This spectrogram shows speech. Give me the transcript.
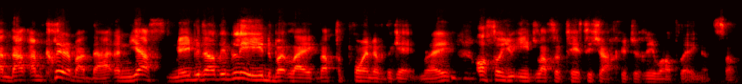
and that I'm clear about that. And yes, maybe there'll be bleed, but like that's the point of the game, right? Mhm. Also, you eat lots of tasty charcuterie while playing it. So,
